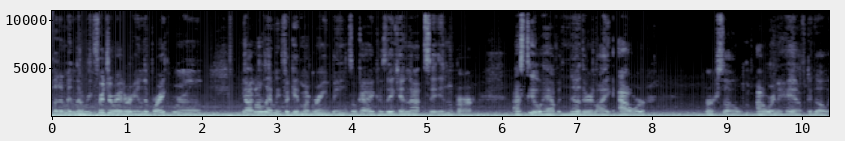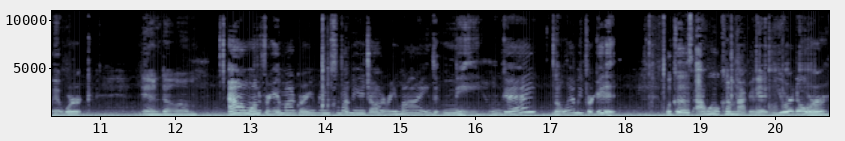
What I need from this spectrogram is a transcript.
put them in the refrigerator in the break room. Y'all don't let me forget my green beans, okay? Because they cannot sit in the car. I still have another like hour or so, hour and a half to go at work. And um I don't want to forget my green beans, so I need y'all to remind me, okay? Don't let me forget. Because I will come knocking at your door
